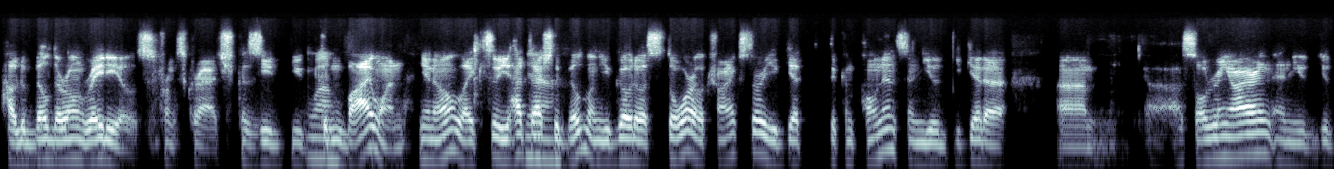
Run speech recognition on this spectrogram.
how to build their own radios from scratch because you you wow. couldn't buy one. You know, like so you had to yeah. actually build one. You go to a store, electronics store, you get the components, and you you get a um, a soldering iron and you you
